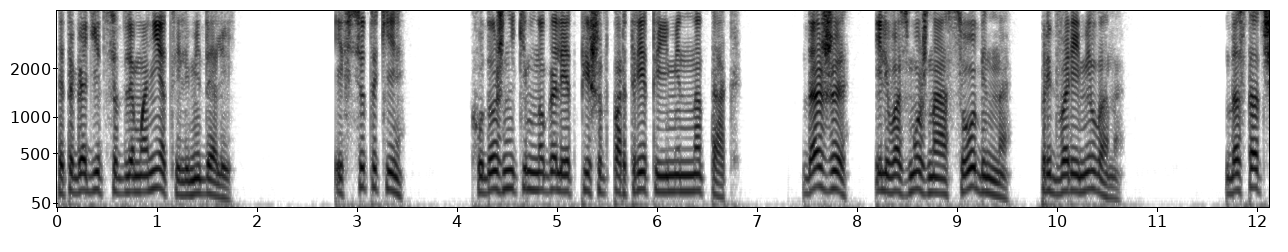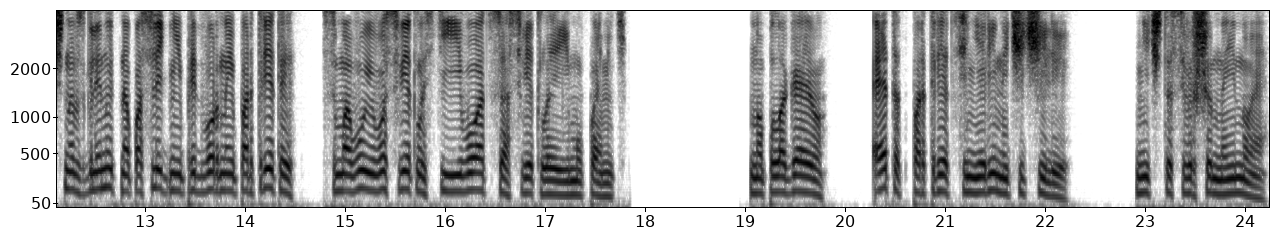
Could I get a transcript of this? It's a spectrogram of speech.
Это годится для монет или медалей. И все таки художники много лет пишут портреты именно так. Даже, или, возможно, особенно, при дворе Милана. Достаточно взглянуть на последние придворные портреты самого его светлости и его отца, светлая ему память. Но, полагаю, этот портрет синьорины Чичилии — нечто совершенно иное.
